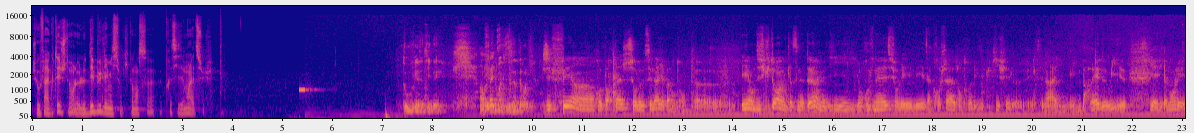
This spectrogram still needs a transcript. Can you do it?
Je vais vous faire écouter justement le, début de l'émission qui commence euh, précisément là-dessus. D'où vient cette idée En fait, j'ai fait un reportage sur le Sénat il n'y a pas longtemps. Euh, et en discutant avec un sénateur, il m'a dit, on revenait sur les, accrochages entre l'exécutif et le, Sénat. Et, il me parlait de, oui, euh, il y a évidemment les,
